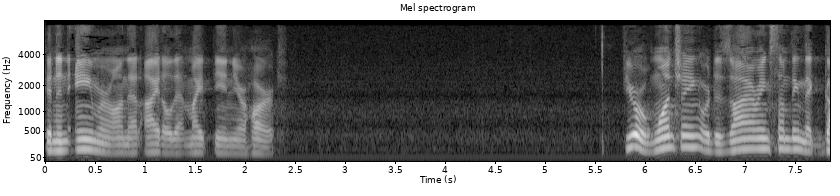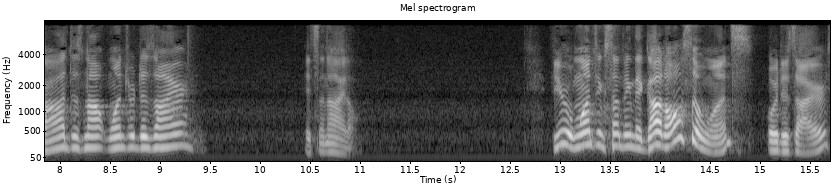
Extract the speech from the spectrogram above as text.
get an aimer on that idol that might be in your heart. If you are wanting or desiring something that God does not want or desire, it's an idol. If you are wanting something that God also wants or desires,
